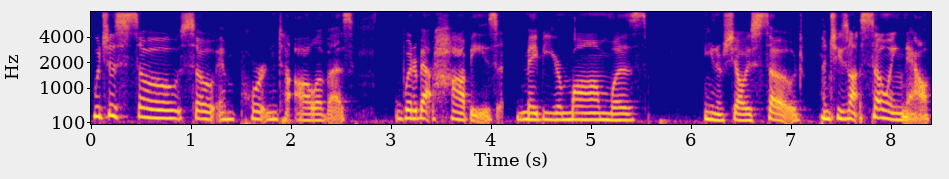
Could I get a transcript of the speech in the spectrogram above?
which is so, so important to all of us. What about hobbies? Maybe your mom was you know, she always sewed and she's not sewing now.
